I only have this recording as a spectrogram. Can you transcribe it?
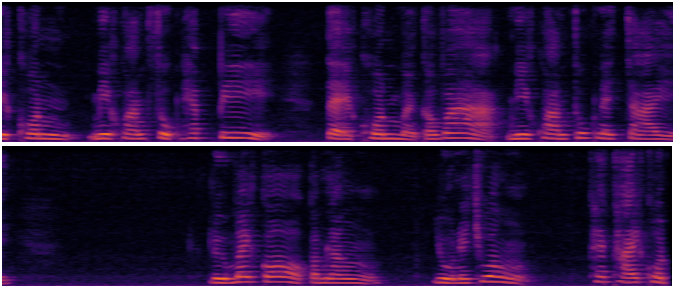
อีกคนมีความสุขแฮปปี้ แต่คนเหมือนกับว่ามีความทุกข์ในใจ หรือไม่ก็กำลังอยู่ในช่วงคล้ายๆ คน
